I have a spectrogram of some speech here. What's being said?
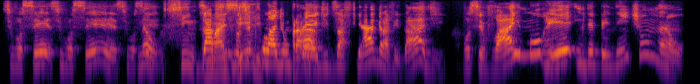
Se você, se você, se você Não, sim, desafi- mas se você ele. pular de um pra- prédio e desafiar a gravidade, você vai morrer independente ou não.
